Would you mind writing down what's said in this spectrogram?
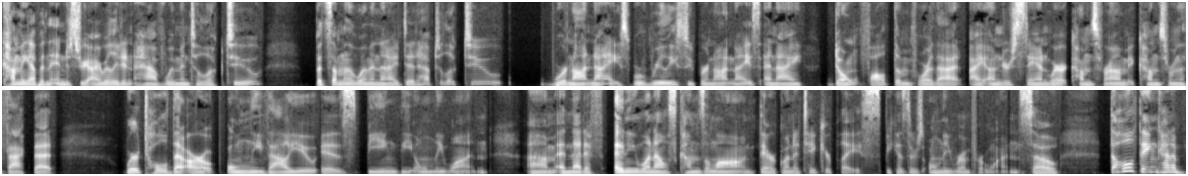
coming up in the industry, I really didn't have women to look to, but some of the women that I did have to look to were not nice. Were really super not nice, and I don't fault them for that. I understand where it comes from. It comes from the fact that we're told that our only value is being the only one, um, and that if anyone else comes along, they're going to take your place because there's only room for one. So the whole thing kind of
